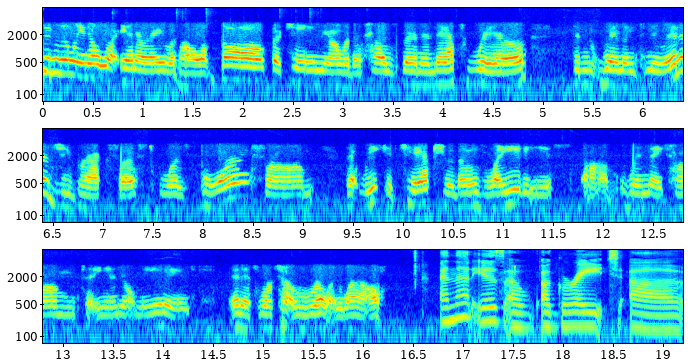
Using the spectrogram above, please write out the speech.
didn't really know what NRA was all about, but came, you know, with her husband, and that's where the Women's New Energy Breakfast was born from. That we could capture those ladies um, when they come to annual meetings, and it's worked out really well. And that is a, a great uh,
